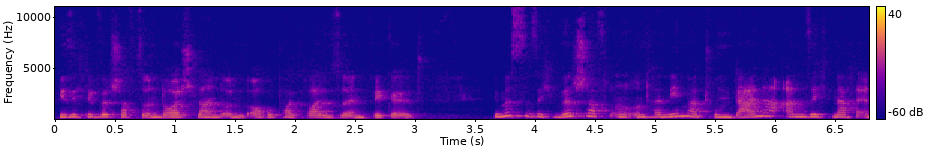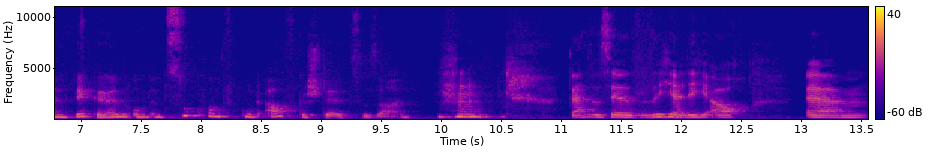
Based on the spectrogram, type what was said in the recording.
wie sich die Wirtschaft so in Deutschland und Europa gerade so entwickelt. Wie müsste sich Wirtschaft und Unternehmertum deiner Ansicht nach entwickeln, um in Zukunft gut aufgestellt zu sein? Das ist ja sicherlich auch ähm,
